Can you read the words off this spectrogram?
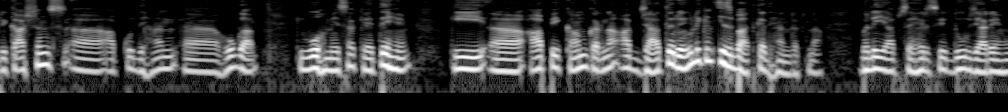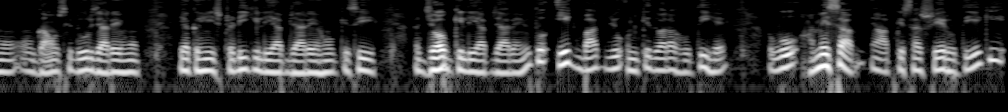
प्रिकॉशंस आपको ध्यान होगा कि वो हमेशा कहते हैं कि आप एक काम करना, आप जाते रहे, लेकिन इस बात का ध्यान रखना। भले ही आप शहर से दूर जा रहे हों, गाँव से दूर जा रहे हों, या कहीं स्टडी के लिए आप जा रहे हों, किसी जॉब के लिए आप जा रहे हों तो एक बात जो उनके द्वारा होती है, वो हमेशा आपके साथ शेयर होती है कि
